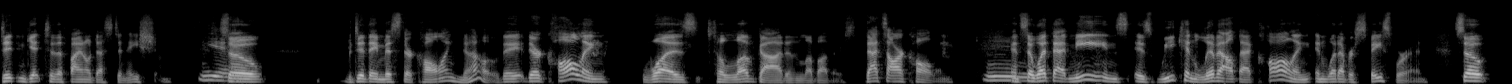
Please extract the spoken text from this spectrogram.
didn't get to the final destination. Yeah. so did they miss their calling? No. They their calling was to love god and love others. That's our calling. And so Mm, what that means is we can live out that calling in whatever space we're in. So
